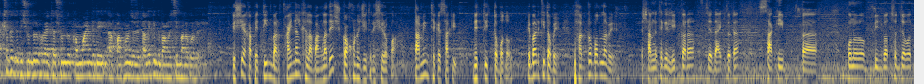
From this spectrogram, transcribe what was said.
একসাথে যদি সুন্দরভাবে একটা সুন্দর কম্বাইন যদি পারফরমেন্স আছে তাহলে কিন্তু বাংলাদেশ টিম ভালো করবে। এশিয়া কাপে তিনবার ফাইনাল খেলা বাংলাদেশ কখনো জিতেনি শিরোপা। তামিম থেকে সাকিব নেতৃত্ব বদল। এবার কি তবে? ভাগ্য বদলাবে? সামনে থেকে লিড করার যে দায়িত্বটা সাকিব পনেরো বিশ বছর যাবৎ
